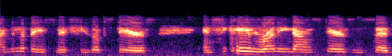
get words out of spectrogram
I'm in the basement. She's upstairs, and she came running downstairs and said,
